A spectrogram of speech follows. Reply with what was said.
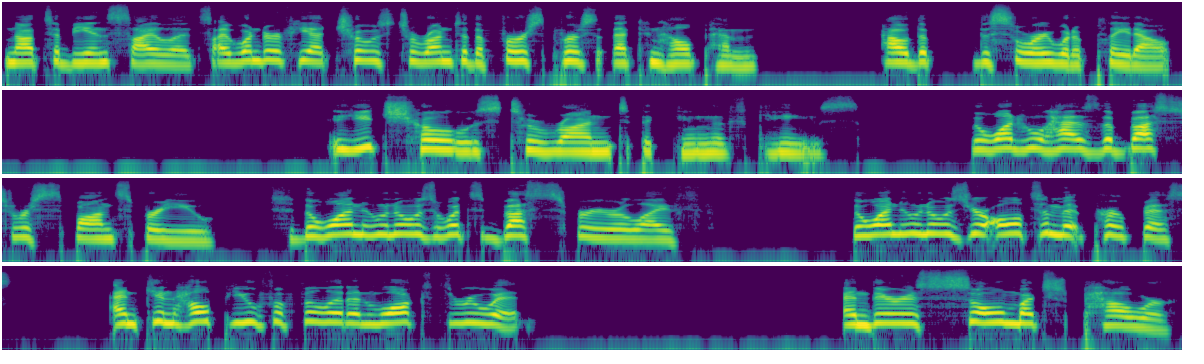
not to be in silence. I wonder if he had chose to run to the first person that can help him, how the, the story would have played out. He chose to run to the King of Kings, the one who has the best response for you, the one who knows what's best for your life, the one who knows your ultimate purpose and can help you fulfill it and walk through it. And there is so much power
